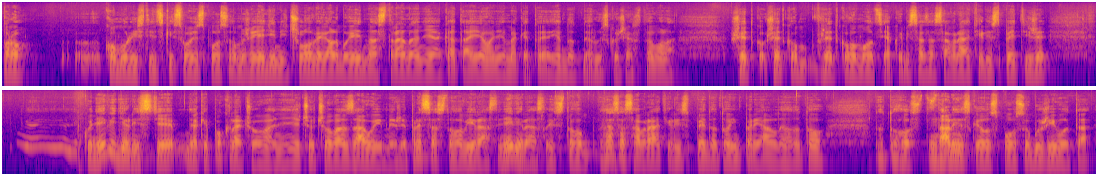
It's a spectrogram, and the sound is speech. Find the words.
pro e, komunisticky svojím spôsobom, že jediný človek alebo jedna strana nejaká tá jeho, neviem, aké to je jednotné Rusko, čo sa to volá, všetko, všetko, všetko o moci, ako by sa zasa vrátili späť. Čiže ako nevideli ste nejaké pokračovanie, niečo, čo vás zaujíme, že predsa z toho vyrástli, nevyrásli, z toho zasa sa vrátili späť do toho imperiálneho, do toho, do toho mhm. stalinského spôsobu života.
